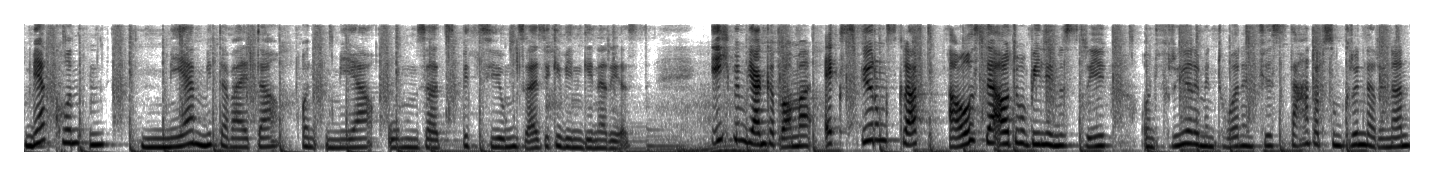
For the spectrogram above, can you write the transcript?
mehr Kunden, mehr Mitarbeiter und mehr Umsatz bzw. Gewinn generierst. Ich bin Bianca Brommer, Ex-Führungskraft aus der Automobilindustrie und frühere Mentorin für Startups und Gründerinnen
